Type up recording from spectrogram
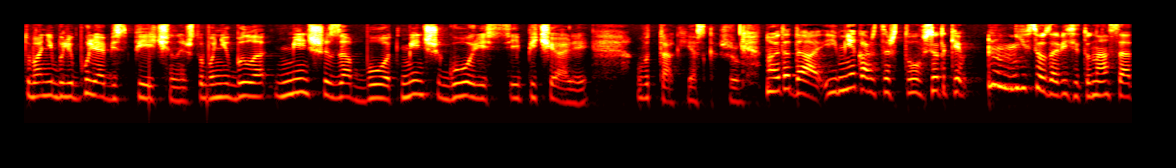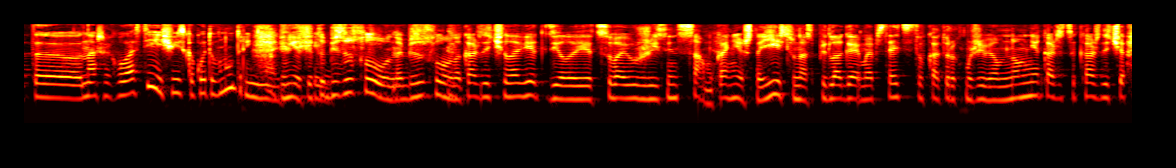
чтобы они были более обеспечены, чтобы у них было меньше забот, меньше горести и печалей. Вот так я скажу. Ну это да. И мне кажется, что все-таки не все зависит у нас от э, наших властей, еще есть какое-то внутреннее ощущение. Нет, это безусловно, безусловно. Каждый человек делает свою жизнь сам. Конечно, есть у нас предлагаемые обстоятельства, в которых мы живем, но мне кажется, каждый человек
